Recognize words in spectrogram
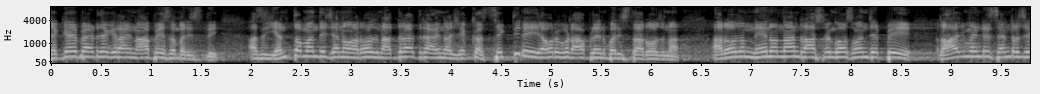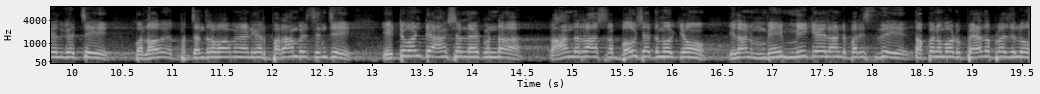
జగ్గయ్యపేట దగ్గర ఆయన ఆపేసిన పరిస్థితి. అసలు ఎంతమంది జనం ఆ రోజున అర్ధరాత్రి ఆయన యొక్క శక్తిని ఎవరు కూడా ఆపలేని పరిస్థితి ఆ రోజున. ఆ రోజున నేనున్నాను రాష్ట్రం కోసం అని చెప్పి రాజమండ్రి సెంట్రల్ జైలుకి వచ్చి చంద్రబాబు నాయుడు గారు పరామర్శించి ఎటువంటి ఆంక్షలు లేకుండా ఆంధ్ర రాష్ట్ర భవిష్యత్తు ముఖ్యం. ఇలాంటి మీ మీకే ఇలాంటి పరిస్థితి తప్పనివాడు పేద ప్రజలు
